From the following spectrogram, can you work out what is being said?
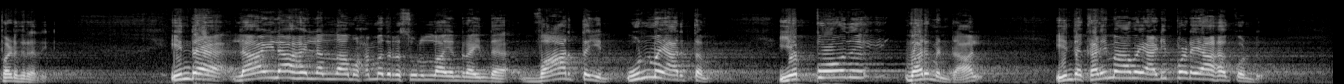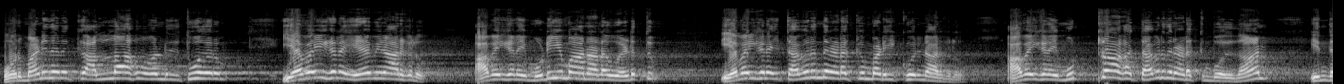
படுகிறது. இந்த லாயிலாக இல்லல்லா முகமது ரசூலுல்லா என்ற இந்த வார்த்தையின் உண்மை அர்த்தம் எப்போது வரும் என்றால் இந்த களிமாவை அடிப்படையாக கொண்டு. ஒரு மனிதனுக்கு அல்லாஹும் அவனது தூதரும் எவைகளை ஏவினார்களோ அவைகளை முடியுமான அளவு எடுத்து எவைகளை தவிர்ந்து நடக்கும்படி கூறினார்களோ அவைகளை முற்றாக தவிர்த்து நடக்கும்போதுதான் இந்த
